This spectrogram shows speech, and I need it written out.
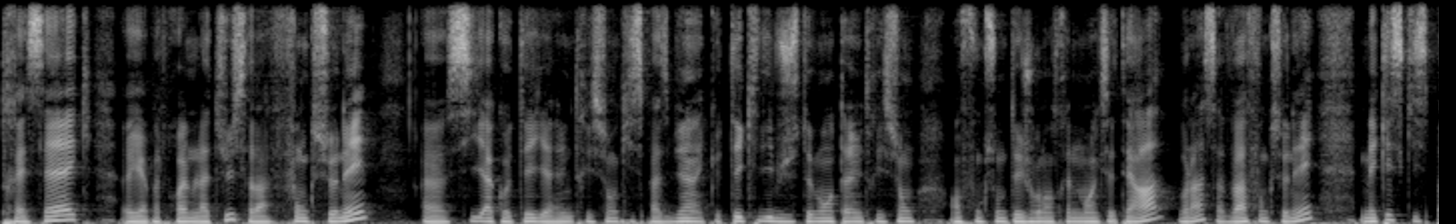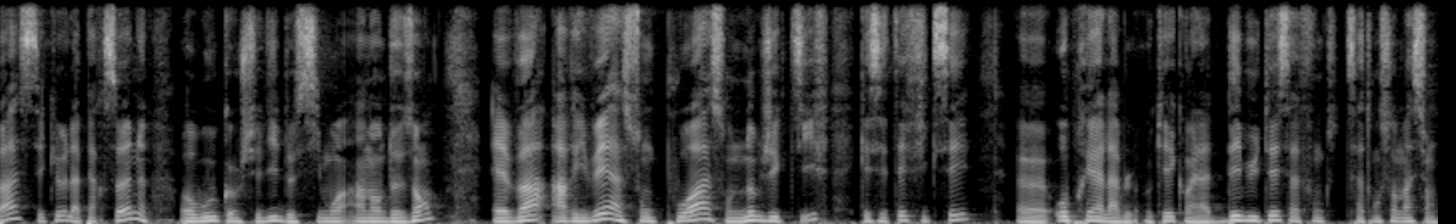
très sec. Il n'y a pas de problème là-dessus, ça va euh, si à côté il y a la nutrition qui se passe bien et que tu équilibres justement ta nutrition en fonction de tes jours d'entraînement, etc., voilà, ça va fonctionner. Mais qu'est-ce qui se passe? C'est que la personne, au bout, comme je t'ai dit, de 6 mois, 1 an, 2 ans, elle va arriver à son poids, à son objectif qu'elle s'était fixé euh, au préalable, ok, quand elle a débuté sa transformation.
